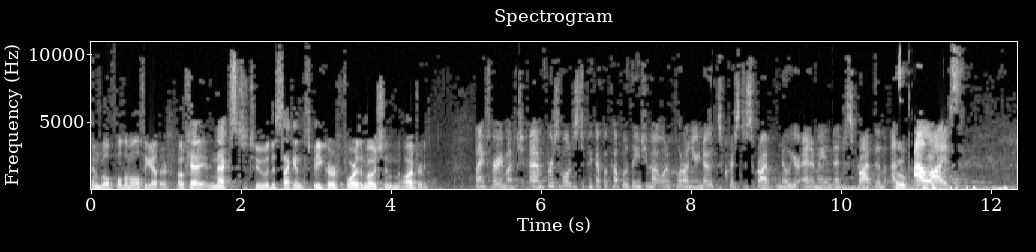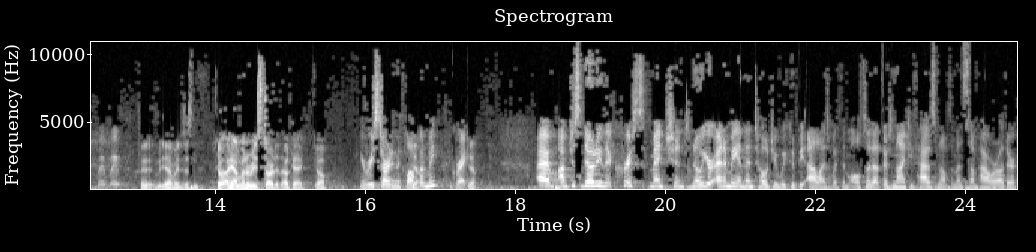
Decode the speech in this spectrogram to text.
and we'll pull them all together. Okay, next to the second speaker for the motion, Audrey. Thanks very much. Um, first of all, just to pick up a couple of things you might want to put on your notes, Chris described know your enemy and then describe them as Oh. allies. Wait, wait. Uh, Yeah, we just go. I'm going to restart it. Okay, go. You're restarting the clock Yeah. on me? Great. Yeah. Um, I'm just noting that Chris mentioned know your enemy and then told you we could be allies with them. Also, that there's 90,000 of them, and somehow or other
